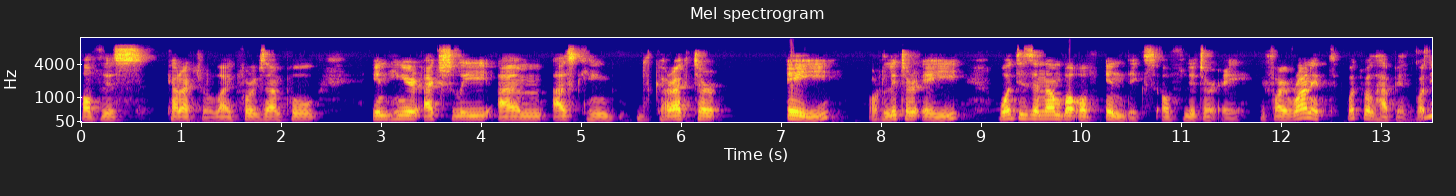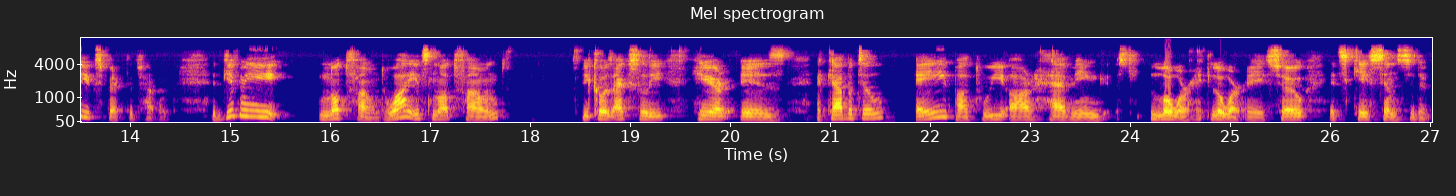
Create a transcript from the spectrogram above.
of this character. Like for example, in here actually I'm asking the character A or letter A, what is the number of index of letter A? If I run it, what will happen? What do you expect it to happen? It give me not found. Why it's not found? Because actually here is a capital A, but we are having lower lower A, so it's case sensitive.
